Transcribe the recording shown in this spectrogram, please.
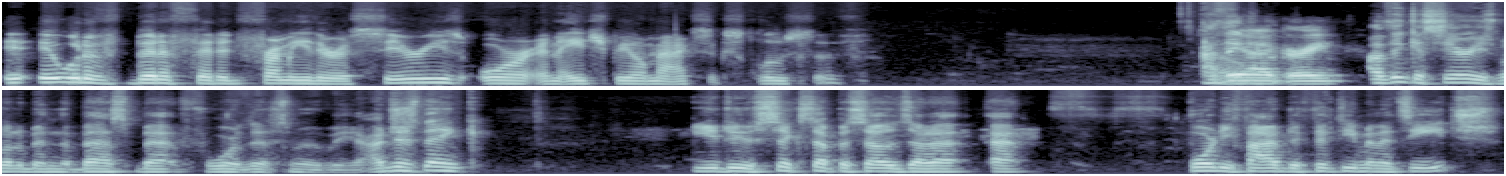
it, it would have benefited from either a series or an HBO Max exclusive. I think yeah, I agree. I think a series would have been the best bet for this movie. I just think you do six episodes at a, at 45 to 50 minutes each.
